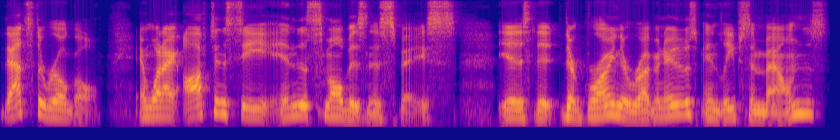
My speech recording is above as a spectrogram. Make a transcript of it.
That's the real goal. And what I often see in the small business space is that they're growing their revenues in leaps and bounds,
